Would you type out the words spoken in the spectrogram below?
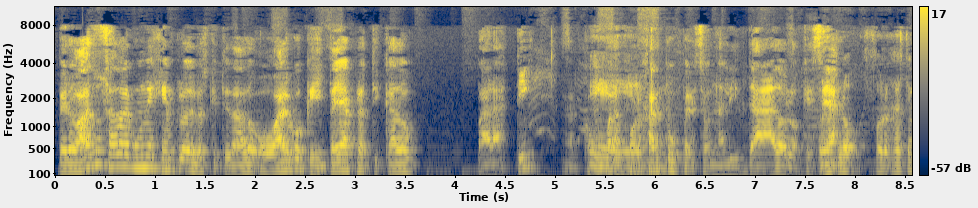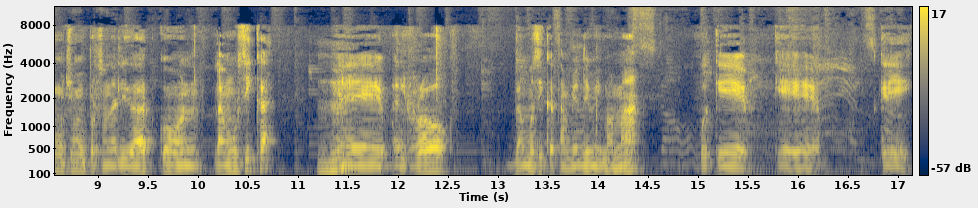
Pero ¿has usado algún ejemplo de los que te he dado o algo que te haya platicado para ti? Como para Eh, forjar tu personalidad o lo que Por sea. ejemplo, forjaste mucho mi personalidad con la música, Eh, el rock, la música también de mi mamá. Fue que, que, que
